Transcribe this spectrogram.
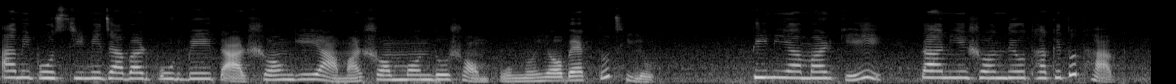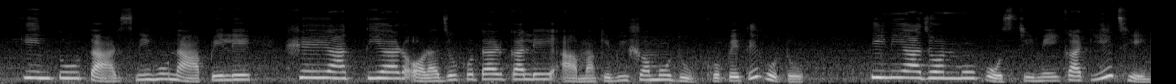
আমি পশ্চিমে যাবার পূর্বে তার সঙ্গে আমার সম্বন্ধ সম্পূর্ণই অব্যক্ত ছিল। তিনি আমার কে, তা নিয়ে সন্দেহ থাকে তো থাক। কিন্তু তার স্নেহ না পেলে সেই আত্মীয়ার অরাজকতার কালে আমাকে বিষম দুঃখ পেতে হতো। তিনি আজন্ম পশ্চিমেই কাটিয়েছেন,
